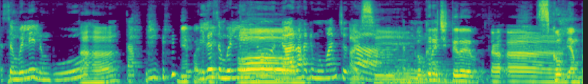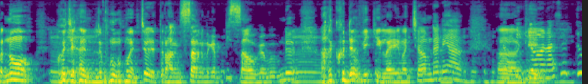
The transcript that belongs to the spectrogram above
sembelih lembu Aha. tapi dia bila sembelih Oh. tu darah dia memancut I lah. see. Tapi Kau kena meman- cerita Ah, ah. skop yang penuh. Kau Hmm. jangan lembu memancut dia terangsang dengan pisau ke apa benda. Hmm. Aku dah fikir lain macam dah ni ah. Ah, Tapi okay. dia orang rasa tu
